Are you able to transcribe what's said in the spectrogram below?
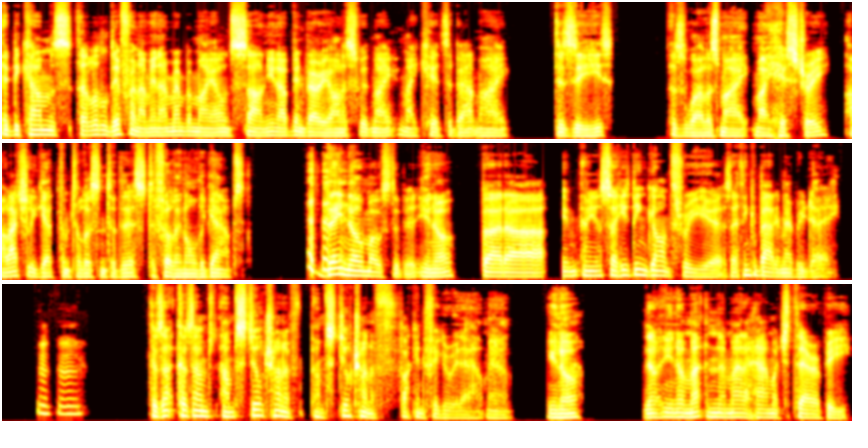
it becomes a little different. I mean, I remember my own son. You know, I've been very honest with my my kids about my disease as well as my my history. I'll actually get them to listen to this to fill in all the gaps. they know most of it, you know. But uh, I mean, so he's been gone three years. I think about him every day. Mm-hmm because because I'm I'm still trying to I'm still trying to fucking figure it out, man. You know, no, you know, no matter how much therapy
